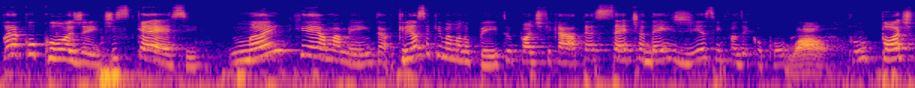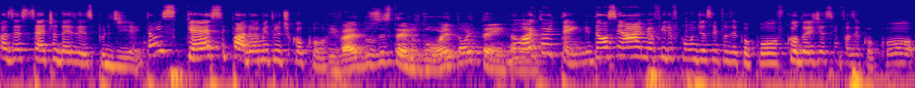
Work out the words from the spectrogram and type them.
Agora, cocô, gente, esquece. Mãe que amamenta, criança que mama no peito, pode ficar até 7 a 10 dias sem fazer cocô. Uau! Como pode fazer 7 a 10 vezes por dia. Então esquece parâmetro de cocô. E vai dos extremos, do 8 a 80. Do né? 8 a 80. Então, assim, ai, meu filho ficou um dia sem fazer cocô, ficou dois dias sem fazer cocô.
